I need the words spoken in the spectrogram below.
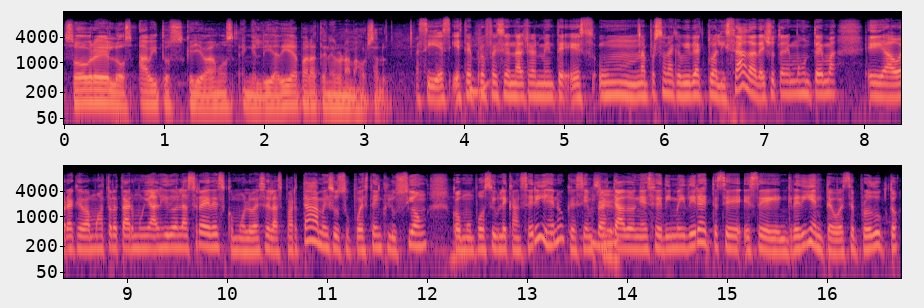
sobre los hábitos que llevamos en el día a día para tener una mejor salud. Así es, y este profesional realmente es un- una persona que vive actualizada. De hecho, tenemos un tema eh, ahora que vamos a tratar muy álgido en las redes, como lo es el aspartame y su supuesta inclusión como un posible cancerígeno, que siempre ha estado en ese dime y directo, ese, ese ingrediente o ese producto.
